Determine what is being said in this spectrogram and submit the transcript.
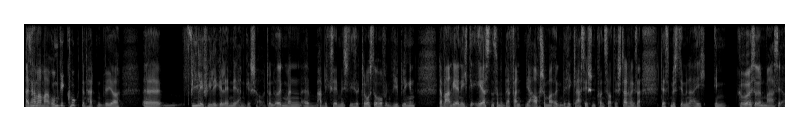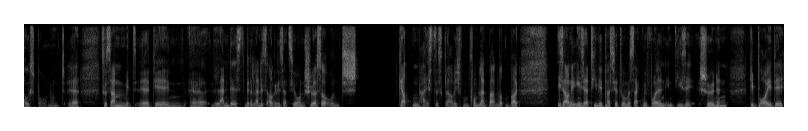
Also haben wir mal rumgeguckt, dann hatten wir äh, viele, viele Gelände angeschaut. Und irgendwann äh, habe ich gesehen, Mensch, dieser Klosterhof in Wieblingen, da waren wir ja nicht die Ersten, sondern da fanden ja auch schon mal irgendwelche klassischen Konzerte statt. Und haben gesagt, das müsste man eigentlich im größeren Maße ausbauen. Und äh, zusammen mit äh, den äh, Landes, mit der Landesorganisation Schlösser und Gärten heißt es, glaube ich, vom, vom Land Baden-Württemberg, ist auch eine Initiative passiert, wo man sagt, wir wollen in diese schönen Gebäude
